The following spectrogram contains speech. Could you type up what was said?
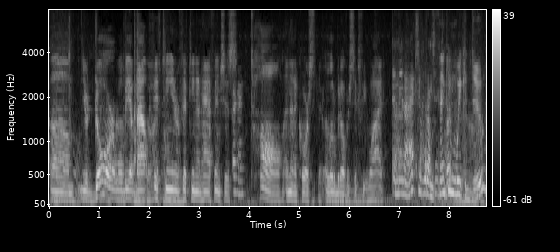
Um, your door will be about 15 or 15 and a half inches Okay. tall, and then of course a little bit over six feet wide. And then actually, what I'm thinking we could do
